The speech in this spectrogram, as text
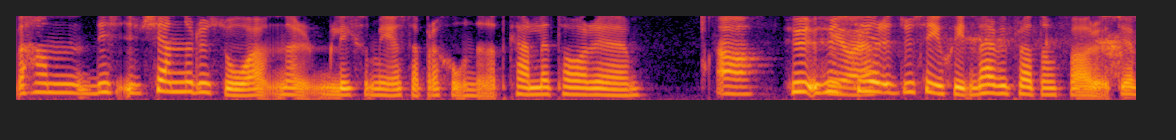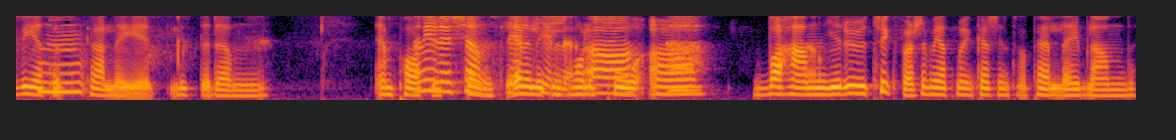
han, det, känner du så när liksom är separationen att Kalle tar eh, Ja, hur, hur ser, du ser ju skillnad, det här vi pratat om förut. Jag vet Mm. att Kalle är lite den empatiskt den känsliga, eller liksom håller ja. på. Ja, vad han ger uttryck för. Sen vet man ju kanske inte vad Pelle ibland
